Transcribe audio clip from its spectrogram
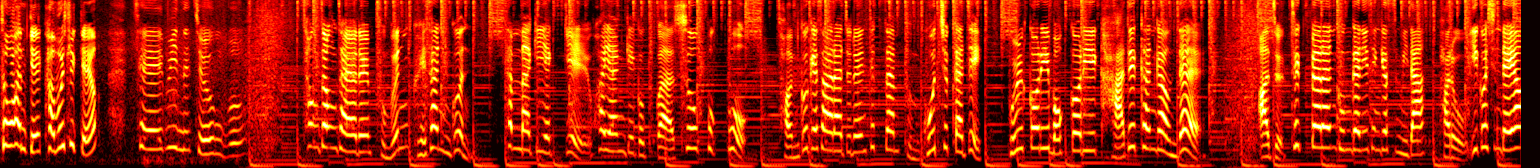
저와 함께 가보실게요. 재미있는 충북. 청정 자연을 품은 괴산군. 산막이 옛길, 화양계곡과 수옥폭포, 전국에서 알아주는 특산품 고추까지 볼거리 먹거리 가득한 가운데 아주 특별한 공간이 생겼습니다. 바로 이곳인데요.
